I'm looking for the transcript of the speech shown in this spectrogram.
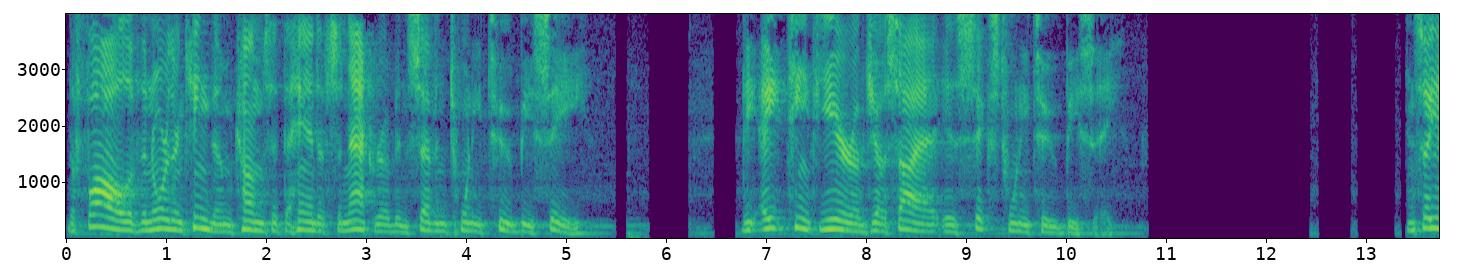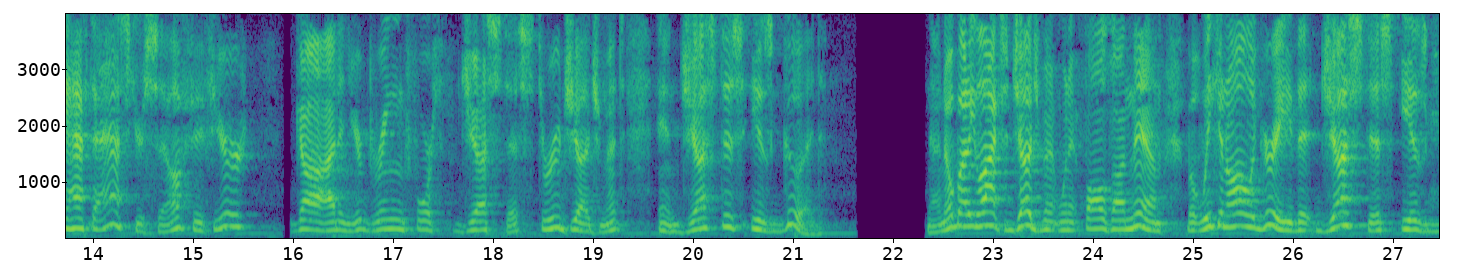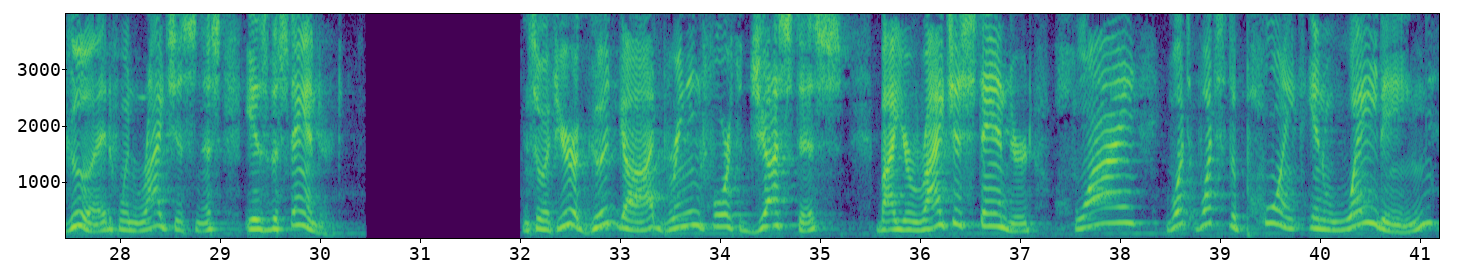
The fall of the northern kingdom comes at the hand of Sennacherib in 722 BC. The 18th year of Josiah is 622 BC. And so you have to ask yourself if you're God and you're bringing forth justice through judgment, and justice is good. Now, nobody likes judgment when it falls on them, but we can all agree that justice is good when righteousness is the standard. And so, if you're a good God bringing forth justice by your righteous standard, why, what, what's the point in waiting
